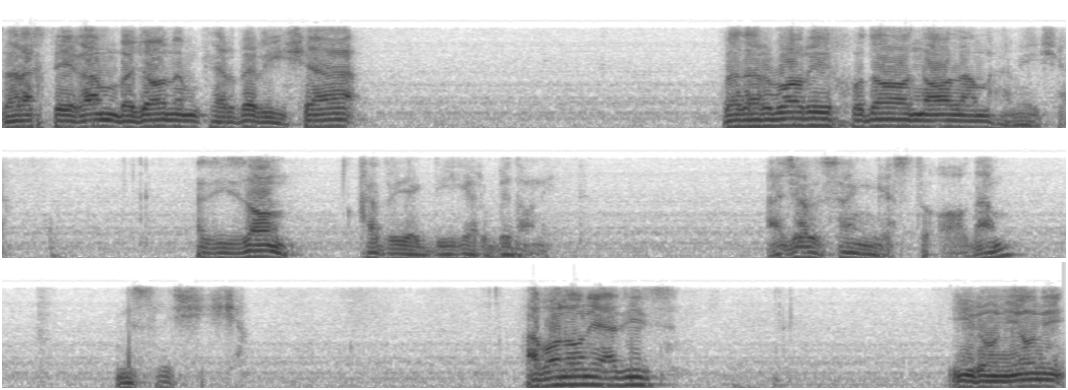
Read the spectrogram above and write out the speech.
درخت غم به جانم کرده ریشه. به دربار خدا نالم همیشه. عزیزان قدر یک دیگر بدانید. عجل سنگ است و آدم مثل شیشه. افغانان عزیز ایرانیان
